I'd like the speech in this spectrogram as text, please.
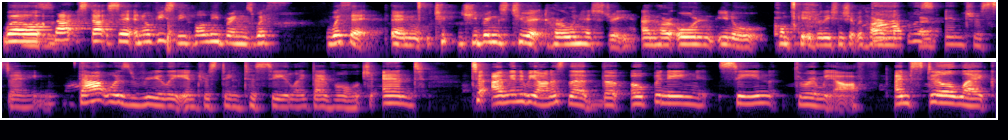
Well, was- that's that's it, and obviously Holly brings with with it. Um, to, she brings to it her own history and her own, you know, complicated relationship with her mother. that mother. was interesting. That was really interesting to see like divulge. And to I'm gonna be honest, the the opening scene threw me off. I'm still like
